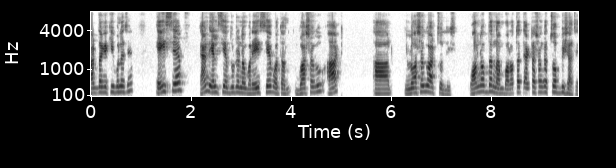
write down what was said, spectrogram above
আট দাগে কি বলেছে? এইচসিএফ অ্যান্ড এলসিএফ দুটো নম্বর এইচসিএফ অর্থাৎ গোয়াসাগু আট আর লসাগু আটচল্লিশ। ওয়ান অফ দ্য নাম্বার অর্থাৎ একটা সংখ্যা চব্বিশ আছে।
